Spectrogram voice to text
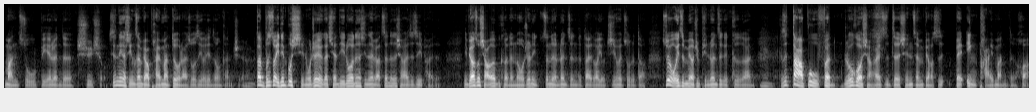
满足别人的需求，其实那个行程表排满对我来说是有点这种感觉，但不是说一定不行。我觉得有个前提，如果那个行程表真的是小孩子自己排的。你不要说小二不可能的，我觉得你真的很认真的带的话，有机会做得到。所以我一直没有去评论这个个案。嗯，可是大部分如果小孩子的行程表是被硬排满的话，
